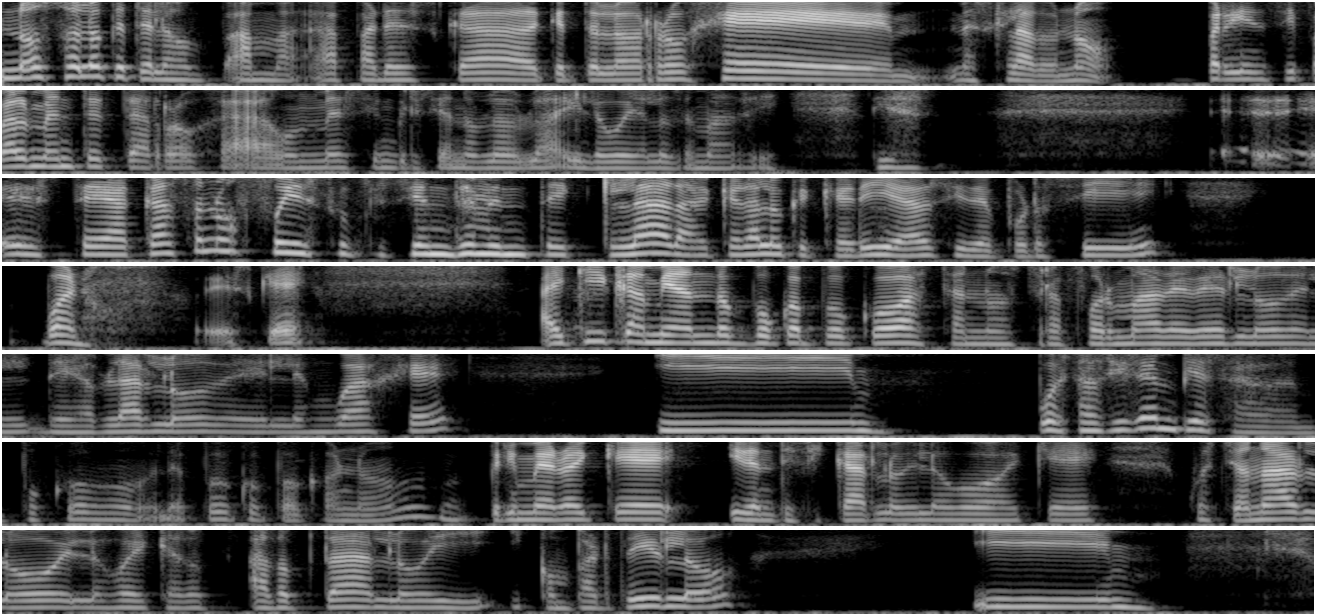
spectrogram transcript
no solo que te lo aparezca, que te lo arroje mezclado, no. Principalmente te arroja un Messi, un Cristiano, bla, bla, y luego ya los demás. Y dices, e-, este, ¿acaso no fui suficientemente clara que era lo que querías? Y de por sí, bueno, es que hay que ir cambiando poco a poco hasta nuestra forma de verlo, de, de hablarlo, del lenguaje. Y pues así se empieza, un poco, de poco a poco, ¿no? Primero hay que identificarlo y luego hay que cuestionarlo y luego hay que adoptarlo y, compartirlo. Y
